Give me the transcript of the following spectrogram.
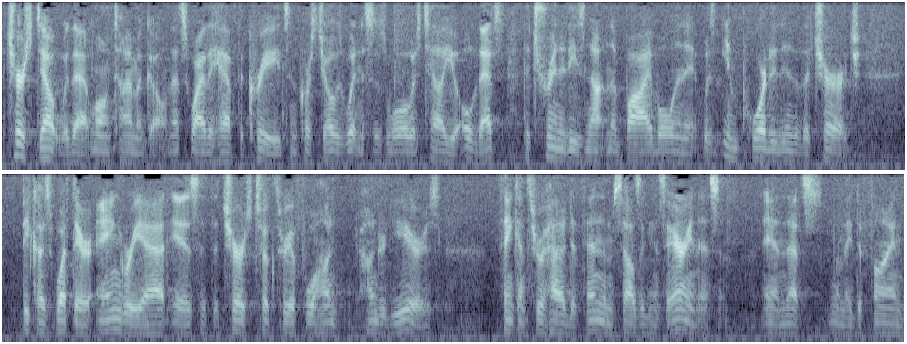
the church dealt with that a long time ago, and that's why they have the creeds. And of course, Jehovah's Witnesses will always tell you, "Oh, that's the Trinity's not in the Bible, and it was imported into the church," because what they're angry at is that the church took three or four hundred years thinking through how to defend themselves against Arianism, and that's when they defined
